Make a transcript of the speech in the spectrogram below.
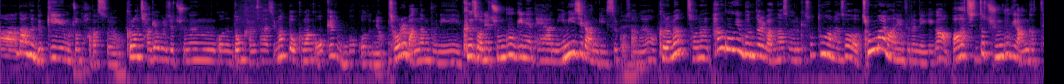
하다는 느낌을 좀 받았어요. 그런 자격을 이제 주는 거는 너무 감사하지만 또 그만큼 어깨도 무겁거든요. 저를 만난 분이 그 전에 중국인에 대한 이미지라는 게 있을 거잖아요. 그러면 저는 한국인 분들 만나서 이렇게 소통하면서 정말 많이 들은 얘기가 아 진짜 중국인 안 같아.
